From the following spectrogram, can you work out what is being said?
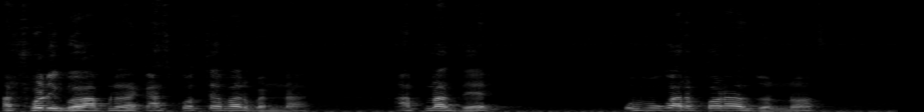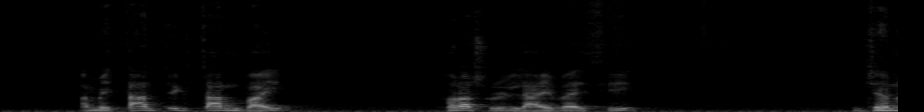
আর সঠিকভাবে আপনারা কাজ করতে পারবেন না। আপনাদের উপকার করার জন্য আমি তান্ত্রিক চান ভাই, সরাসরি লাইভ আইছি। যেন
